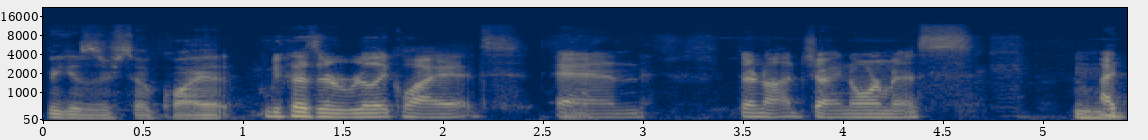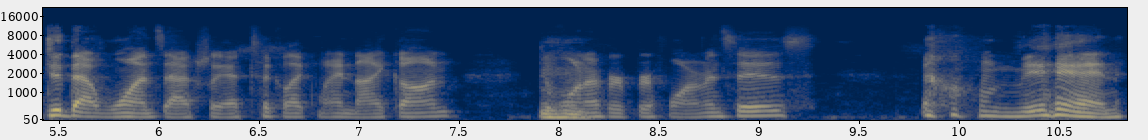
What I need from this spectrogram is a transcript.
because they're so quiet. because they're really quiet Yeah. and they're not ginormous. Mhm. I did that once actually. I took like my Nikon to Mhm. one of her performances. Oh man,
